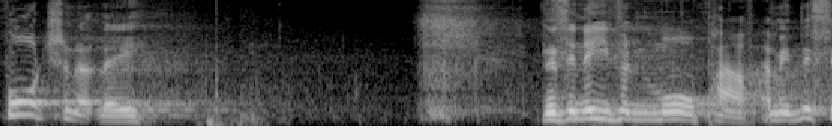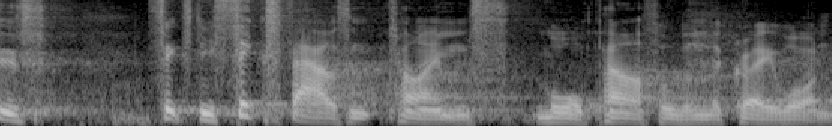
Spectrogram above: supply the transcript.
Fortunately, there's an even more powerful, I mean, this is 66,000 times more powerful than the Cray 1.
